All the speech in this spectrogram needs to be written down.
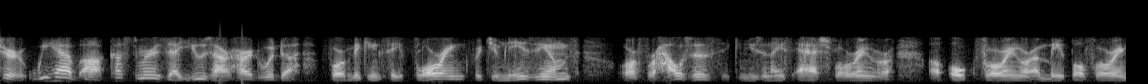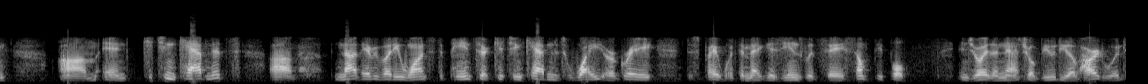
Sure. We have uh, customers that use our hardwood uh, for making, say, flooring for gymnasiums or for houses. They can use a nice ash flooring or a oak flooring or a maple flooring. Um, and kitchen cabinets. Um, not everybody wants to paint their kitchen cabinets white or gray, despite what the magazines would say. Some people enjoy the natural beauty of hardwood,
